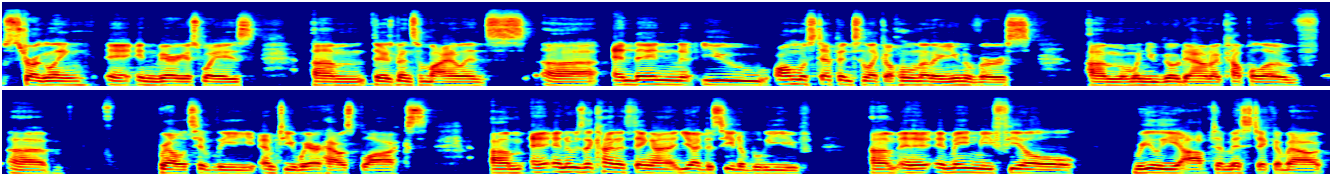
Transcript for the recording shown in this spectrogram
struggling in, in various ways. Um, there's been some violence, uh, and then you almost step into like a whole other universe um, when you go down a couple of uh, relatively empty warehouse blocks. Um, and, and, it was the kind of thing I, you had to see to believe um, and it, it made me feel really optimistic about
